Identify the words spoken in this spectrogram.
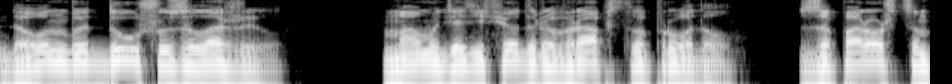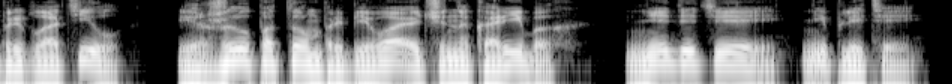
Да он бы душу заложил. Маму дяди Федора в рабство продал, запорожцам приплатил и жил потом припеваючи на Карибах. Ни детей, ни плетей.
